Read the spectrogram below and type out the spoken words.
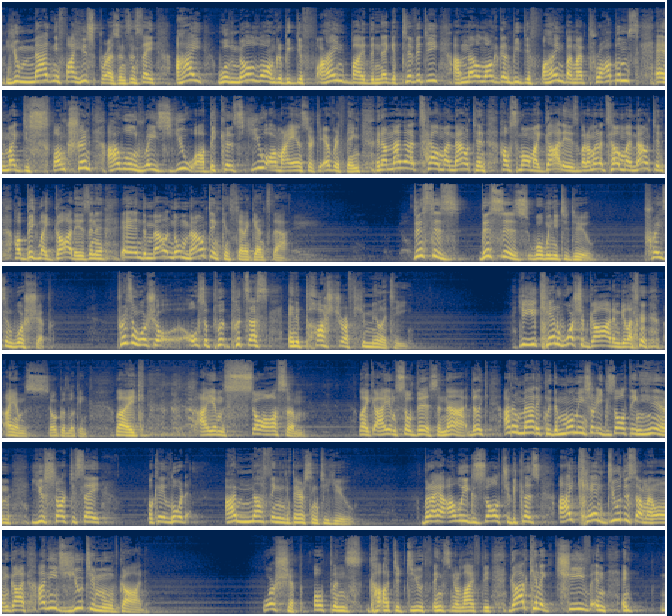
you magnify his presence and say, I will no longer be defined by the negativity. I'm no longer going to be defined by my problems and my dysfunction. I will raise you up because you are my answer to everything. And I'm not going to tell my mountain how small my God is, but I'm going to tell my mountain how big my God is. And, and the mount, no mountain can stand against that. This is, this is what we need to do. Praise and worship. Praise and worship also put, puts us in a posture of humility. You, you can't worship God and be like, I am so good looking. Like, I am so awesome. Like, I am so this and that. Like, automatically, the moment you start exalting Him, you start to say, okay, Lord, I'm nothing in comparison to you. But I, I will exalt you because I can't do this on my own, God. I need you to move, God. Worship opens God to do things in your life. The, God can achieve in, in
